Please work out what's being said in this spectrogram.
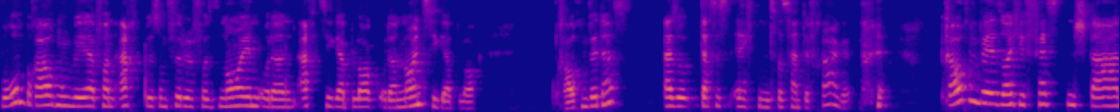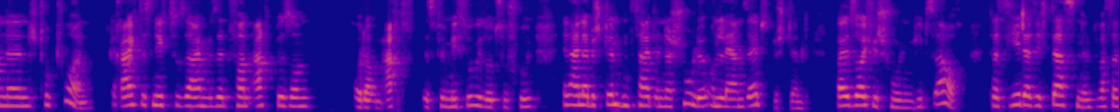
Warum brauchen wir von acht bis um Viertel vor neun oder ein 80er-Block oder 90er-Block? Brauchen wir das? Also, das ist echt eine interessante Frage. Brauchen wir solche festen, starren Strukturen? Reicht es nicht zu sagen, wir sind von acht bis um, oder um acht ist für mich sowieso zu früh, in einer bestimmten Zeit in der Schule und lernen selbstbestimmt? Weil solche Schulen gibt's auch, dass jeder sich das nimmt, was er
